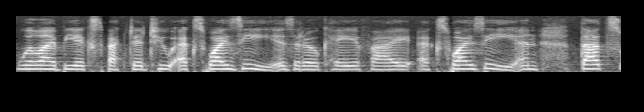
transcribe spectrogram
will I be expected to X Y Z? Is it okay if I X Y Z? And that's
